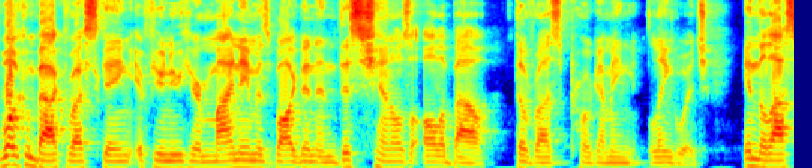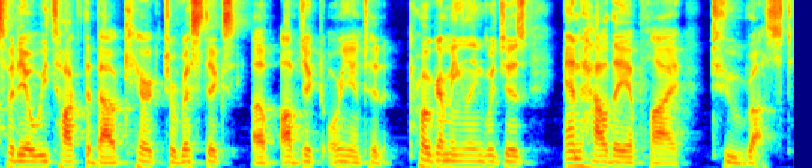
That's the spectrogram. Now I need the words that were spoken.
Welcome back Rust gang. If you're new here, my name is Bogdan and this channel is all about the Rust programming language. In the last video, we talked about characteristics of object-oriented programming languages and how they apply to Rust.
